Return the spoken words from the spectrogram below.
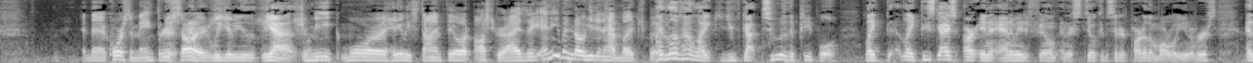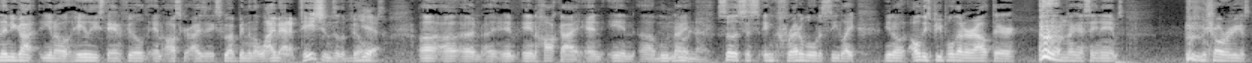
And then, of course, the main three stars. And we give you, yeah. Shameik Moore, Hailee Steinfeld, Oscar Isaac, and even though he didn't have much, but I love how like you've got two of the people like like these guys are in an animated film and they're still considered part of the Marvel universe. And then you got you know Hailee Stanfield and Oscar Isaacs who have been in the live adaptations of the films. Yeah. Uh, uh, uh, in in Hawkeye and in uh, Moon Knight. Moon Knight. So it's just incredible to see like you know all these people that are out there. I'm not gonna say names. Michelle Rodriguez,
